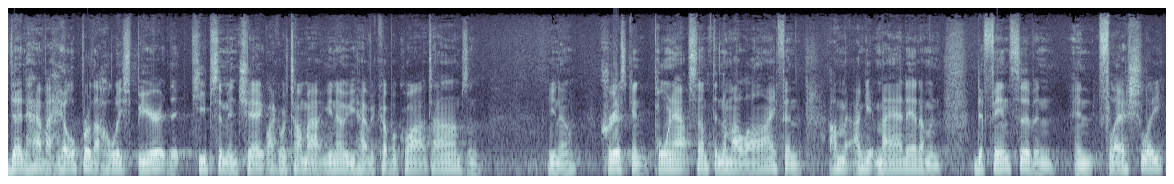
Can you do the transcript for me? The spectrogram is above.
Doesn't have a helper, the Holy Spirit, that keeps them in check. Like we're talking about, you know, you have a couple quiet times and, you know, Chris can point out something in my life and I'm, i get mad at him and defensive and, and fleshly.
